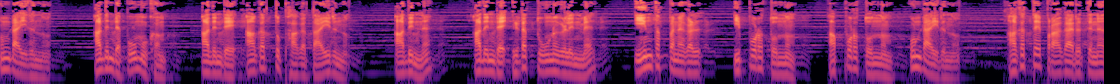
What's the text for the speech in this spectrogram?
ഉണ്ടായിരുന്നു. അതിന്റെ പൂമുഖം അതിന്റെ അകത്തുഭാഗത്തായിരുന്നു. അതിന് അതിന്റെ ഇടത്തൂണുകളിന്മേൽ ഈന്തപ്പനകൾ ഇപ്പുറത്തൊന്നും അപ്പുറത്തൊന്നും ഉണ്ടായിരുന്നു. അകത്തെ പ്രാകാരത്തിന്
